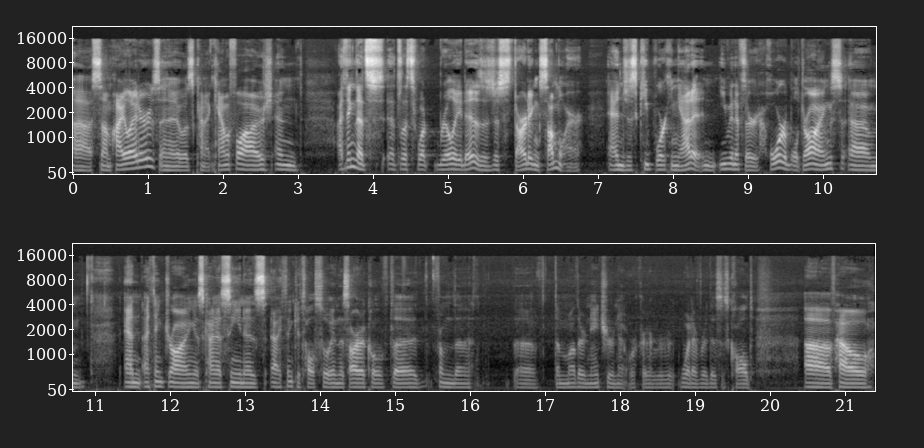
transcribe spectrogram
uh, some highlighters, and it was kind of camouflage and I think that's that's what really it is is just starting somewhere and just keep working at it. And even if they're horrible drawings, um, and I think drawing is kind of seen as I think it's also in this article the from the the, the Mother Nature Network or whatever this is called of how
